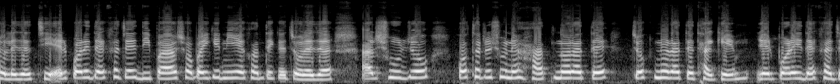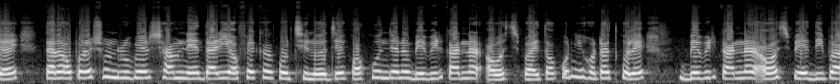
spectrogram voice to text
চলে যাচ্ছি। এরপরে দেখা যায় দীপা সবাইকে নিয়ে এখান থেকে চলে যায় আর সূর্য কথাটা শুনে হাত নড়াতে, চোখ নড়াতে থাকে। এরপরেই দেখা যায় তারা অপারেশন রুমের সামনে দাঁড়িয়ে অপেক্ষা করছিল যে কখন যেন বেবির কান্নার আওয়াজ পায়। তখনই হঠাৎ করে বেবির কান্নার আওয়াজ পেয়ে দীপা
